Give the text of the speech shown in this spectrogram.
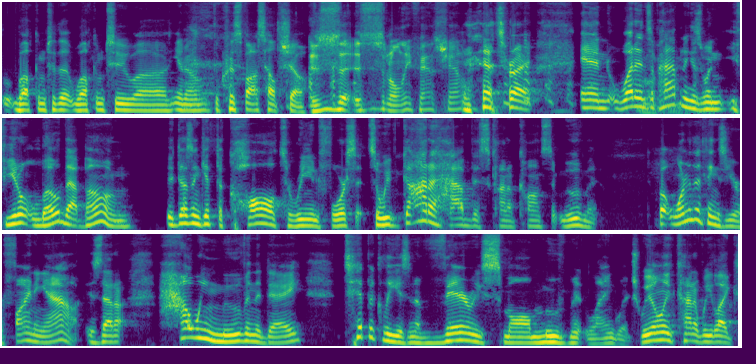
Welcome to the welcome to uh, you know the Chris Voss Health Show. Is this, a, is this an OnlyFans channel? That's right. And what ends up happening is when if you don't load that bone, it doesn't get the call to reinforce it. So we've got to have this kind of constant movement. But one of the things you're finding out is that uh, how we move in the day typically is in a very small movement language. We only kind of we like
